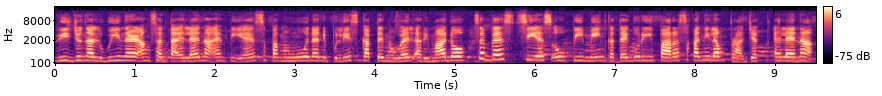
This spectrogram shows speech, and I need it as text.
Regional winner ang Santa Elena MPS sa pangunguna ni Police Captain Noel Arimado sa Best CSOP Main Category para sa kanilang Project Elena.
